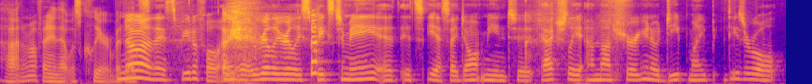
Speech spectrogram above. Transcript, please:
uh, I don't know if any of that was clear, but no, that's, that's beautiful. it really, really speaks to me. It, it's yes, I don't mean to. Actually, I'm not sure. You know, deep might. Be, these are all.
